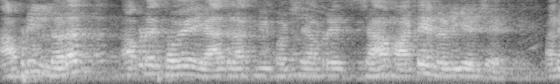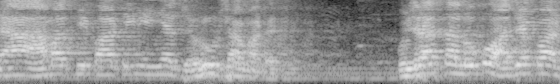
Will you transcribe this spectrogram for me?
આપણી લડત આપણે સૌએ યાદ રાખવી પડશે, આપણે શા માટે લડીએ છીએ? અને આ આમ આદમી પાર્ટીની અહીંયા જરૂર શા માટે છે? ગુજરાતના લોકો આજે પણ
